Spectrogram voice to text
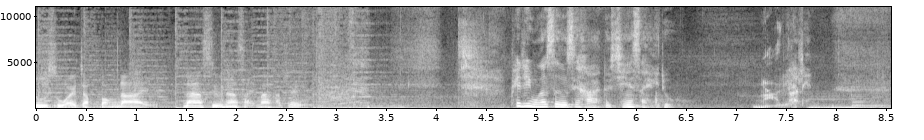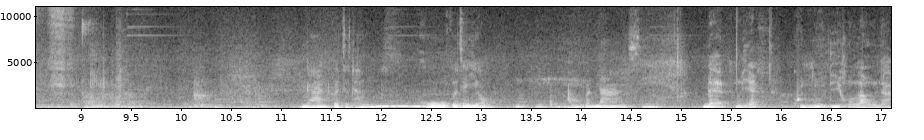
ดูสวยจับต้องได้ หน้าสิวหน้าใสมากครับเช่พี่ทิมก็ซื้อสิค่ะเดี๋ยวเช่ใส่ให้ดูงานก็จะทำคู่ก็จะหยอกเอากันนางสิแบบเนี้ยคุณหนูดีของเรานะ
